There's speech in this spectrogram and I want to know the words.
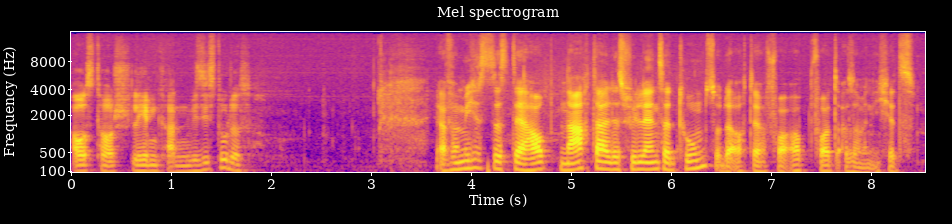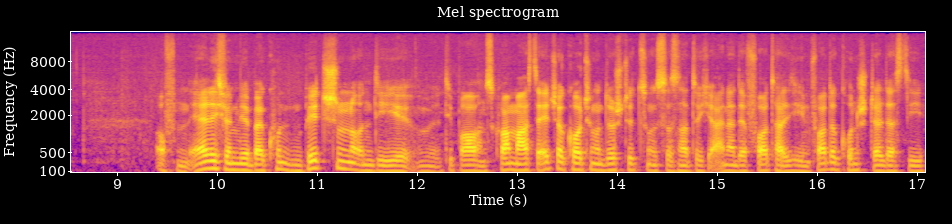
Austausch leben kann. Wie siehst du das? Ja, für mich ist das der Hauptnachteil des Freelancertums oder auch der Vorabfort. Also wenn ich jetzt offen ehrlich, wenn wir bei Kunden pitchen und die, die brauchen Scrum Master Agile Coaching Unterstützung, ist das natürlich einer der Vorteile, die ich in den Vordergrund stelle, dass die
